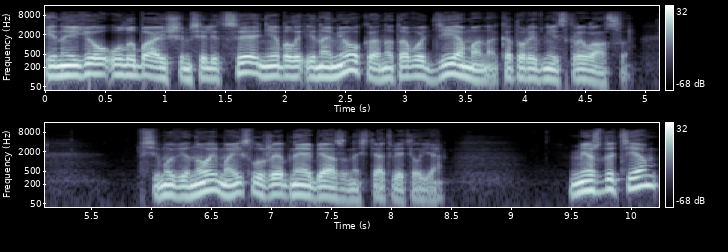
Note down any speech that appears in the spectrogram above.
и на ее улыбающемся лице не было и намека на того демона, который в ней скрывался. «Всему виной мои служебные обязанности», — ответил я. «Между тем,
